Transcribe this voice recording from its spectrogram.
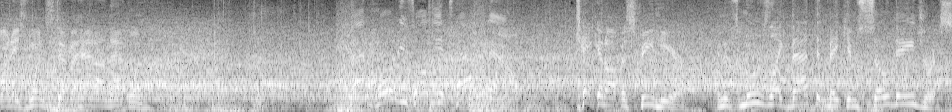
On, he's one step ahead on that one. Matt Hardy's on the attack now. Taken off his feet here. And it's moves like that that make him so dangerous.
